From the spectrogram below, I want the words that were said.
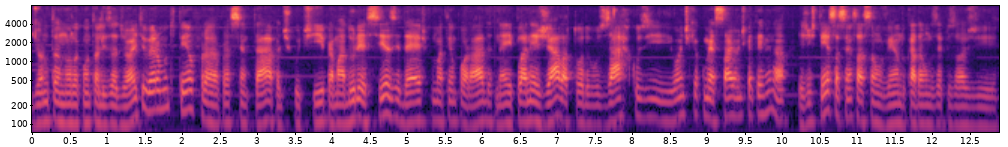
Jonathan Nola quanto a Lisa Joy tiveram muito tempo para sentar, para discutir, para amadurecer as ideias para uma temporada, né? E planejá-la toda, os arcos e onde que ia começar e onde que ia terminar. E a gente tem essa sensação vendo cada um dos episódios de,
